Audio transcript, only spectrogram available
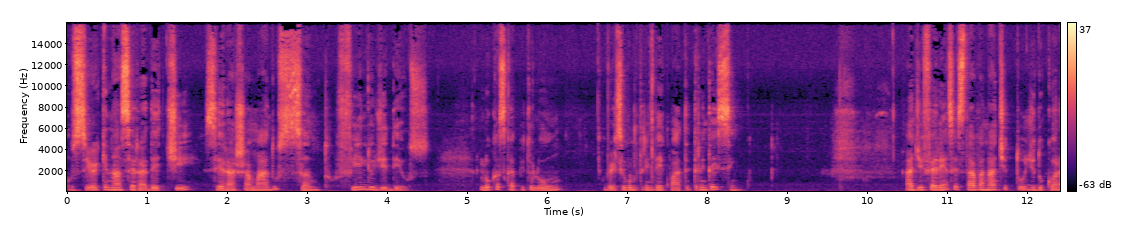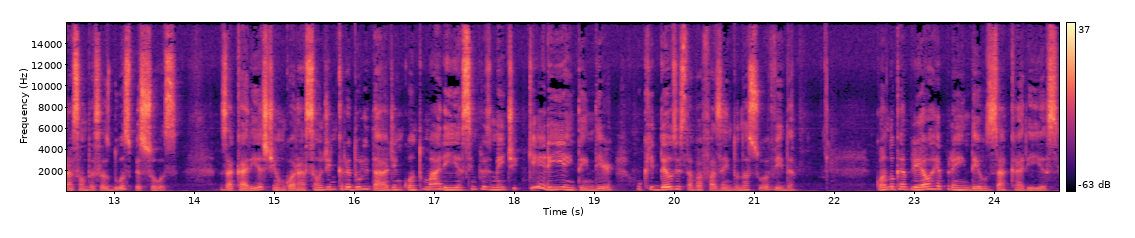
o ser que nascerá de ti será chamado Santo, Filho de Deus. Lucas capítulo 1, versículo 34 e 35. A diferença estava na atitude do coração dessas duas pessoas. Zacarias tinha um coração de incredulidade, enquanto Maria simplesmente queria entender o que Deus estava fazendo na sua vida. Quando Gabriel repreendeu Zacarias,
